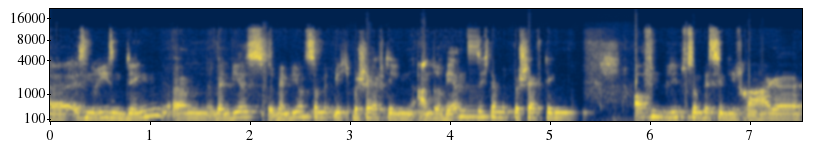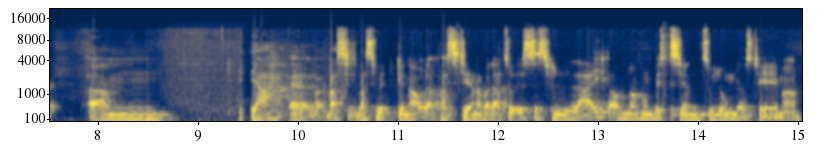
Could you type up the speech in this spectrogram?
äh, ist ein Riesending. Ähm, wenn, wenn wir uns damit nicht beschäftigen, andere werden sich damit beschäftigen. Offen blieb so ein bisschen die Frage, ähm, ja, äh, was, was wird genau da passieren? Aber dazu ist es vielleicht auch noch ein bisschen zu jung, das Thema.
